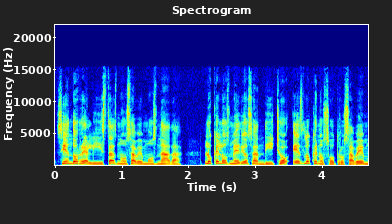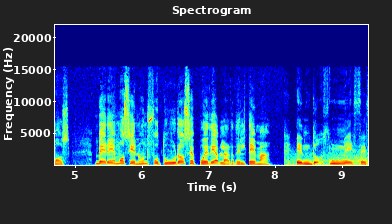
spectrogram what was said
siendo realistas no sabemos nada, lo que los medios han dicho es lo que nosotros sabemos. Veremos si en un futuro se puede hablar del tema. En dos meses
